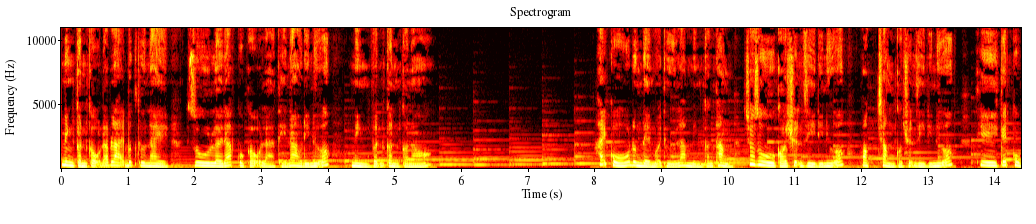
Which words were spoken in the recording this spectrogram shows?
Mình cần cậu đáp lại bức thư này, dù lời đáp của cậu là thế nào đi nữa, mình vẫn cần có nó. Hãy cố đừng để mọi thứ làm mình căng thẳng, cho dù có chuyện gì đi nữa hoặc chẳng có chuyện gì đi nữa, thì kết cục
